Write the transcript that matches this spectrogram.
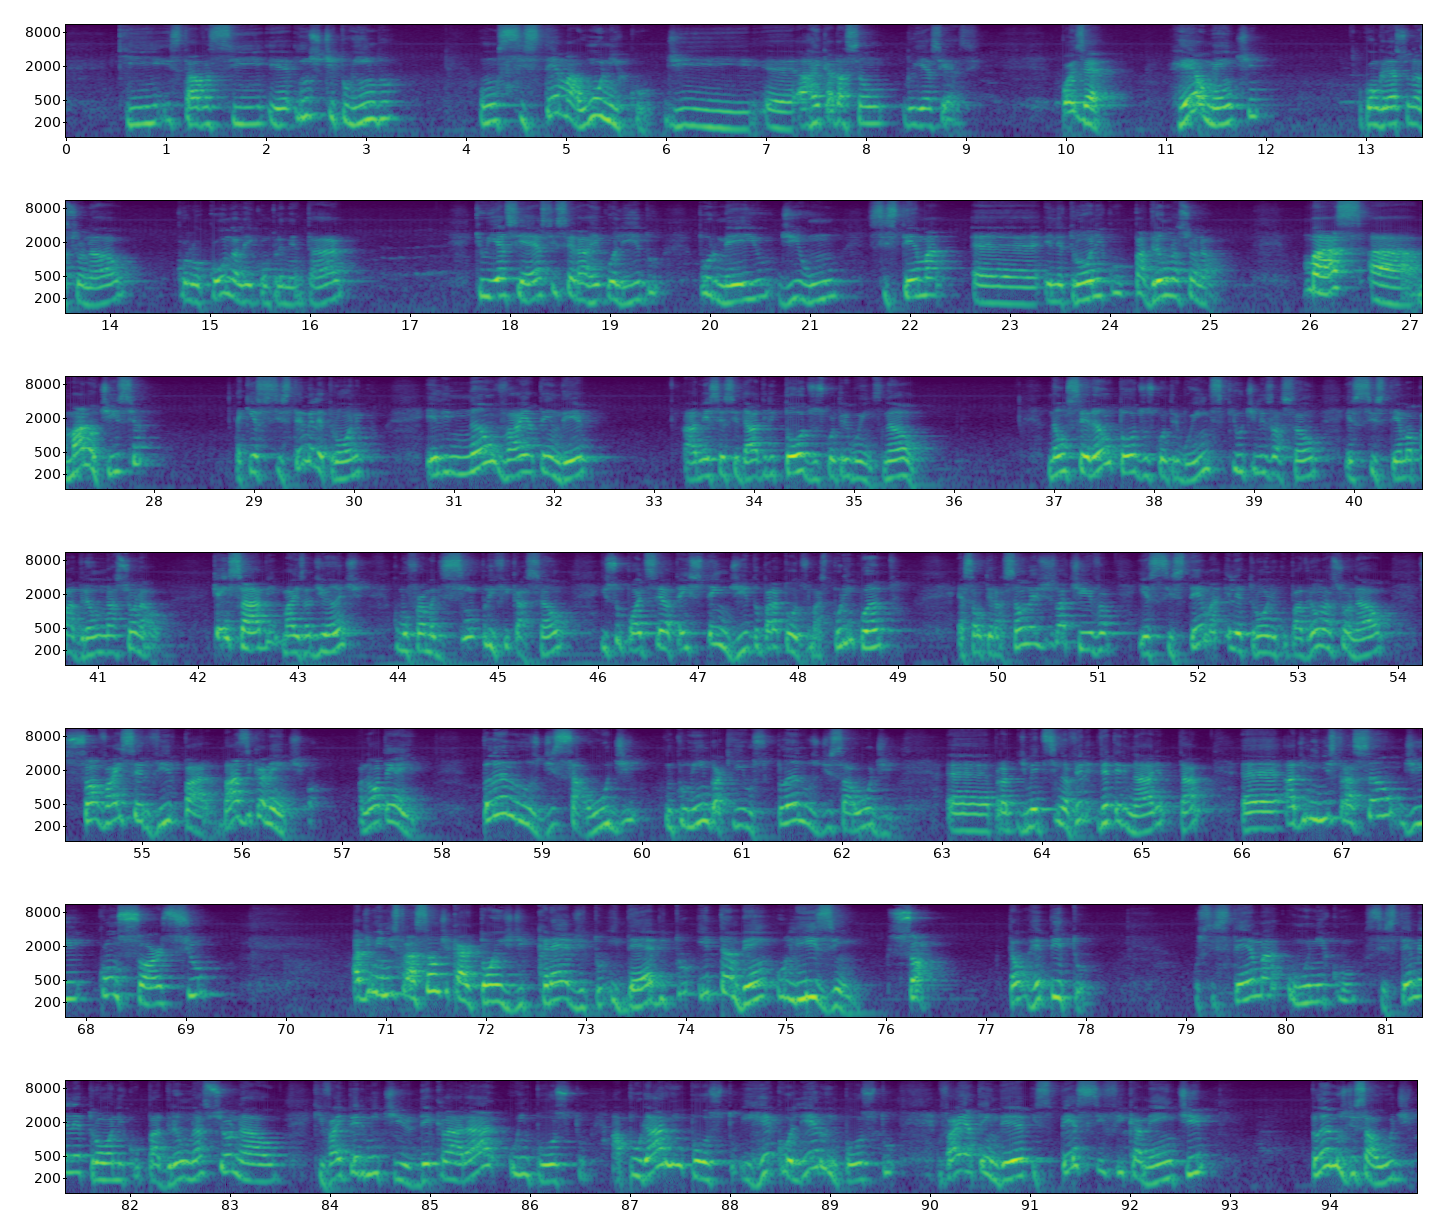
que estava se é, instituindo um sistema único de é, arrecadação do ISS. Pois é, realmente o Congresso Nacional colocou na lei complementar que o ISS será recolhido por meio de um sistema é, eletrônico padrão nacional. Mas a má notícia é que esse sistema eletrônico ele não vai atender a necessidade de todos os contribuintes. Não. Não serão todos os contribuintes que utilização esse sistema padrão nacional. Quem sabe, mais adiante, como forma de simplificação, isso pode ser até estendido para todos, mas por enquanto, essa alteração legislativa e esse sistema eletrônico padrão nacional só vai servir para, basicamente, anotem aí, planos de saúde, incluindo aqui os planos de saúde é, pra, de medicina veterinária, tá? É, administração de consórcio administração de cartões de crédito e débito e também o leasing, só. Então, repito, o sistema único, sistema eletrônico, padrão nacional, que vai permitir declarar o imposto, apurar o imposto e recolher o imposto, vai atender especificamente planos de saúde,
